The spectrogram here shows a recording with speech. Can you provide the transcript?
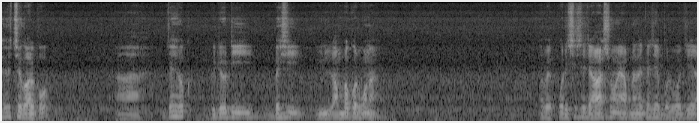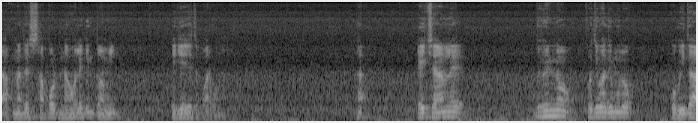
এই হচ্ছে গল্প। যাই হোক, ভিডিওটি বেশি লম্বা করব না। তবে পরিশেষে যাওয়ার সময় আপনাদের কাছে বলব যে আপনাদের সাপোর্ট না হলে কিন্তু আমি এগিয়ে যেতে পারব না। হ্যাঁ এই চ্যানেলে বিভিন্ন প্রতিবাদীমূলক কবিতা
